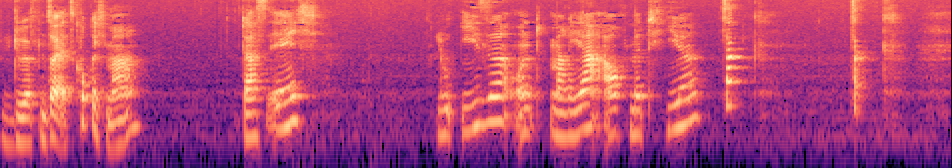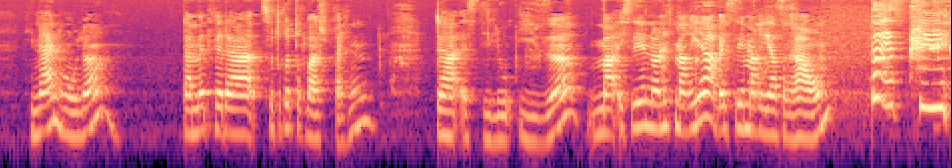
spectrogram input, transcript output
dürfen. So, jetzt gucke ich mal, dass ich Luise und Maria auch mit hier, zack, zack, hineinhole, damit wir da zu dritt drüber sprechen. Da ist die Luise. Ich sehe noch nicht Maria, aber ich sehe Marias Raum. Da ist sie.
